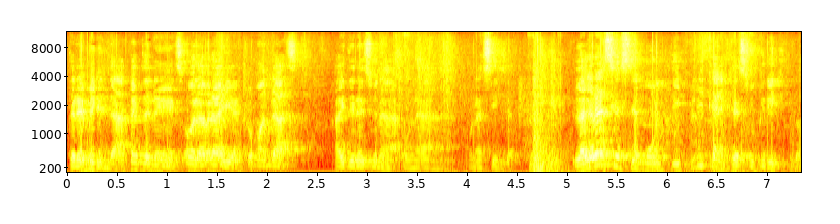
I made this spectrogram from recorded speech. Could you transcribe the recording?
tremenda. Acá tenés, hola Brian, ¿cómo andás? Ahí tenés una, una, silla. La gracia se multiplica en Jesucristo.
